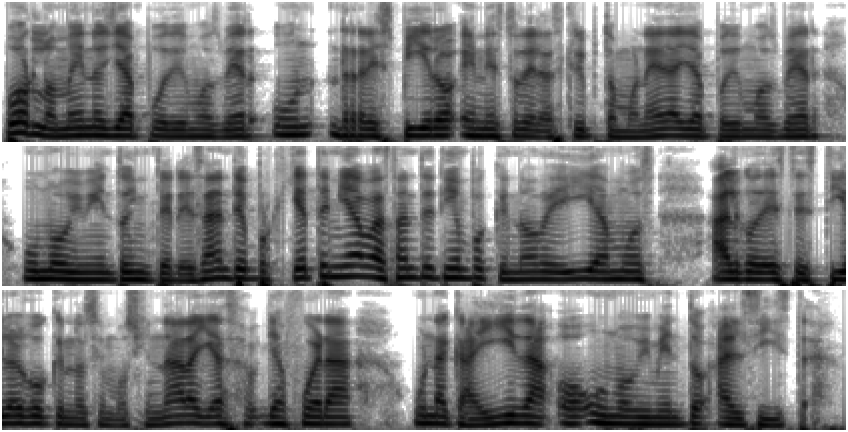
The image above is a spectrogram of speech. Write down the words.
por lo menos ya pudimos ver un respiro en esto de las criptomonedas, ya pudimos ver un movimiento interesante porque ya tenía bastante tiempo que no veíamos algo de este estilo, algo que nos emocionara, ya, ya fuera una caída o un movimiento alcista.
